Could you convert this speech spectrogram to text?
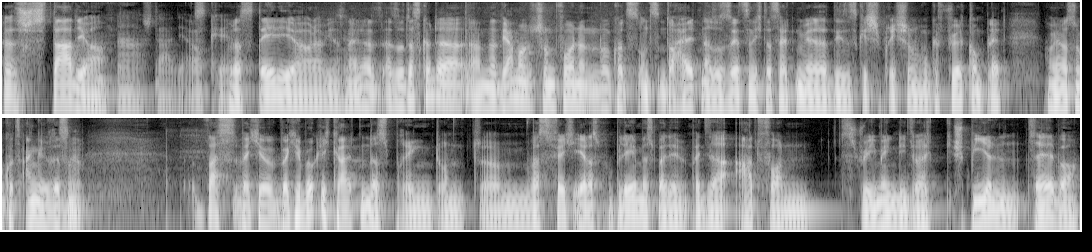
Das ist Stadia. Ah, Stadia, okay. Oder Stadia oder wie es nennt. Also das könnte, ähm, wir haben uns schon vorhin nur kurz uns unterhalten. Also es ist jetzt nicht, dass hätten wir dieses Gespräch schon geführt komplett. Aber wir haben das nur kurz angerissen. Was, welche, welche Möglichkeiten das bringt und ähm, was vielleicht eher das Problem ist bei, dem, bei dieser Art von Streaming, die oder Spielen selber.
